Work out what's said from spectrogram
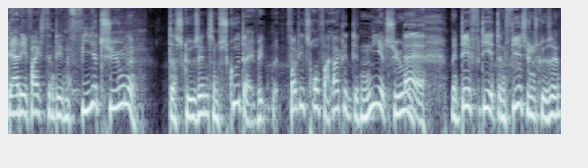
Der er det faktisk den, det er den 24. der skydes ind som skuddag. Folk de tror fejlagtigt, det er den 29. Ja, ja. Men det er fordi, at den 24. skydes ind.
